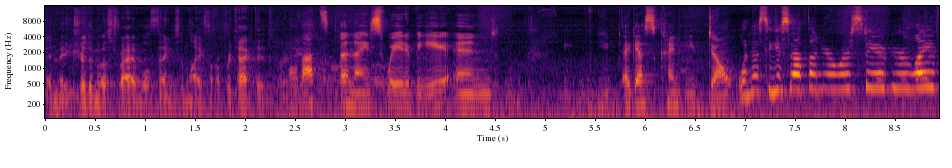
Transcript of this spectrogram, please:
and make sure the most valuable things in life are protected. Well, that's a nice way to be, and you, I guess kind of you don't want to see Seth on your worst day of your life,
